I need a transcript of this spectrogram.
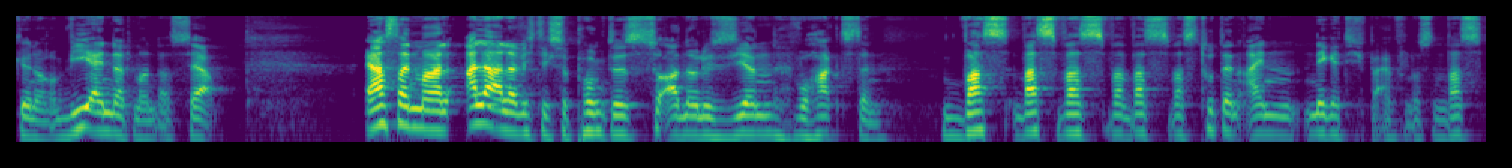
Genau, wie ändert man das? Ja. Erst einmal, aller, allerwichtigste Punkt ist zu analysieren, wo hakt es denn? Was, was, was, was, was tut denn einen negativ beeinflussen? Was,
